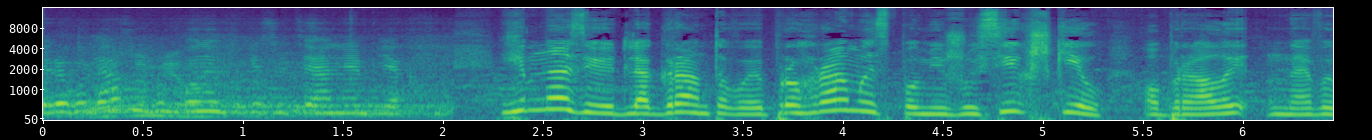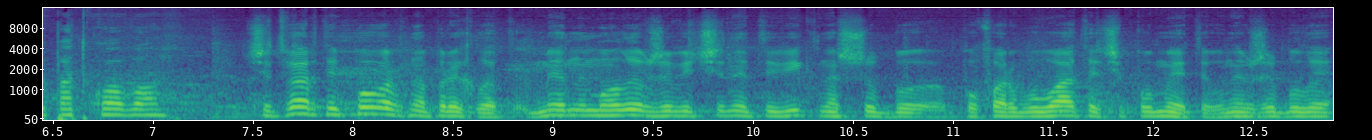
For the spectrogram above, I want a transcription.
І регулярно виконуємо такі соціальні об'єкти. Гімназію для грантової програми з-поміж усіх шкіл обрали не випадково. Четвертий поверх, наприклад, ми не могли вже відчинити вікна, щоб пофарбувати чи помити. Вони вже були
